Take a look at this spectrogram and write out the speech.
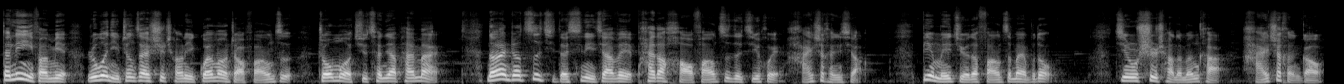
但另一方面，如果你正在市场里观望找房子，周末去参加拍卖。能按照自己的心理价位拍到好房子的机会还是很小，并没觉得房子卖不动，进入市场的门槛还是很高。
